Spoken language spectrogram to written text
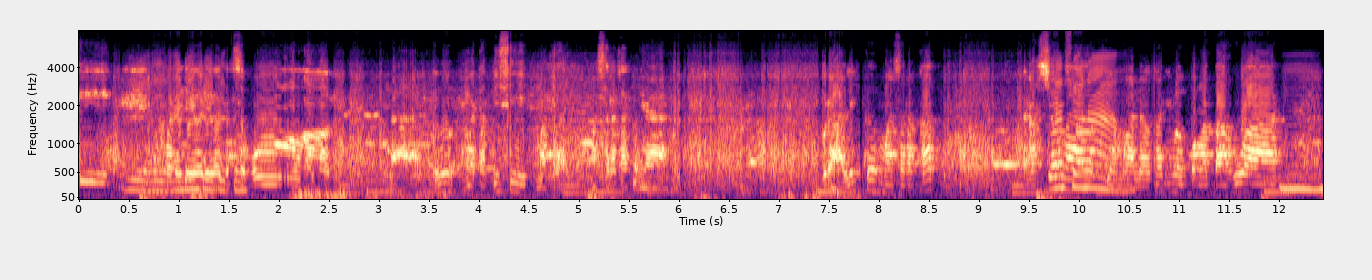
Iya, iya, kepada ada yang dewa-dewa gitu. tersebut. Nah itu metafisik masyarakatnya beralih ke masyarakat rasional, Rasional. yang mengandalkan ilmu pengetahuan. Hmm.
